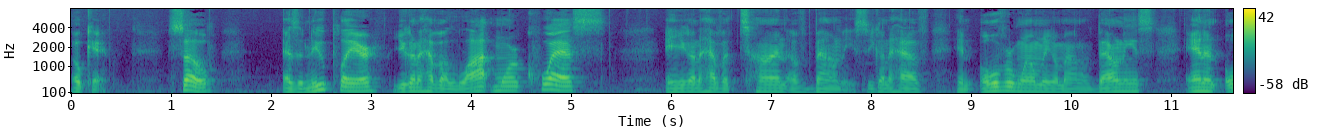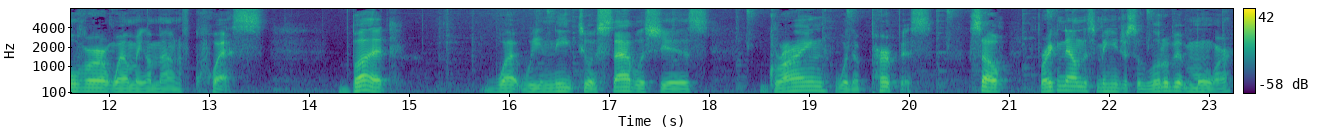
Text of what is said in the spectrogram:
Okay, so as a new player, you're going to have a lot more quests and you're going to have a ton of bounties. You're going to have an overwhelming amount of bounties and an overwhelming amount of quests. But what we need to establish is grind with a purpose. So, breaking down this menu just a little bit more,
